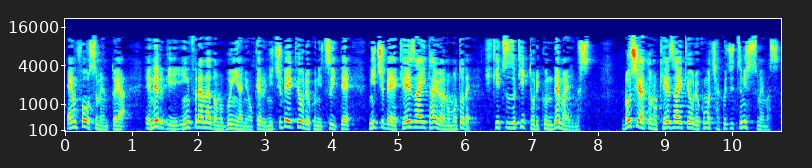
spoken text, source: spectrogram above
エンフォースメントやエネルギー、インフラなどの分野における日米協力について、日米経済対話の下で引き続き取り組んでまいります。ロシアとの経済協力も着実に進めます。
